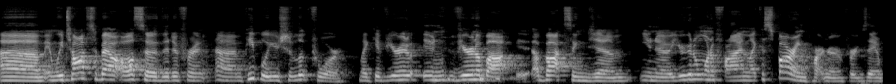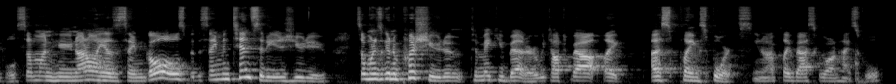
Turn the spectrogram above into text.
Um, and we talked about also the different um, people you should look for. Like if you're in, if you're in a, bo- a boxing gym, you know you're going to want to find like a sparring partner, for example, someone who not only has the same goals but the same intensity as you do. Someone who's going to push you to to make you better. We talked about like us playing sports. You know, I played basketball in high school.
